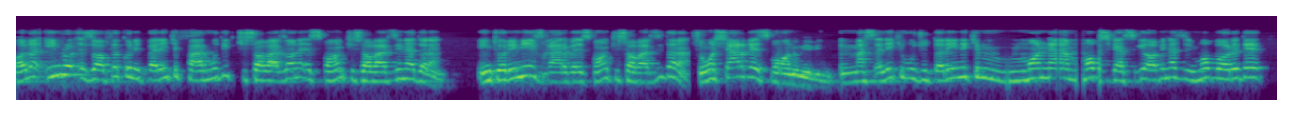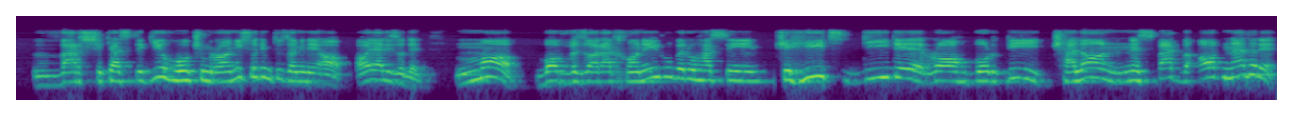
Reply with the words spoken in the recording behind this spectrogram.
حالا این رو اضافه کنید برای اینکه فرمودید کشاورزان اصفهان کشاورزی ندارن. اینطوری نیست. غرب اصفهان کشاورزی دارن. شما شرق اصفهان رو می‌بینید مسئله که وجود داره اینه که ما نه ما شکستگی آبی نداریم. ما وارد ورشکستگی حکمرانی شدیم تو زمینه آب. آقای علیزاده ما با وزارتخانه روبرو هستیم که هیچ دید راهبردی کلان نسبت به آب نداره.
